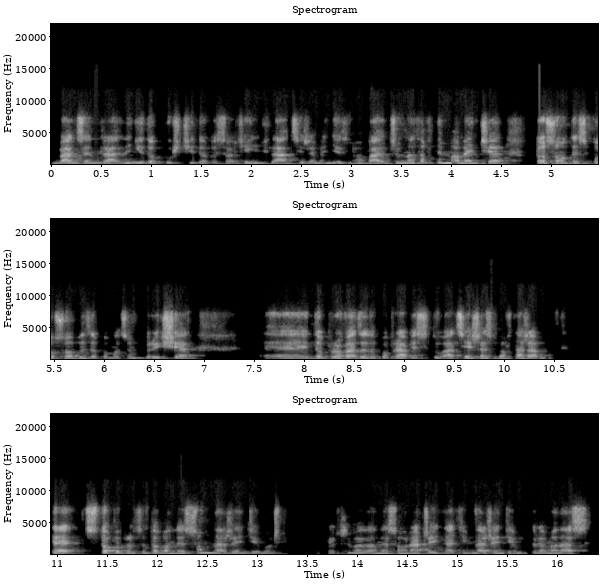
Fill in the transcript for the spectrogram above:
bank centralny nie dopuści do wysokiej inflacji, że będzie z nią walczył, no to w tym momencie to są te sposoby, za pomocą których się e, doprowadza do poprawy sytuacji. Jeszcze raz powtarzam, te stopy procentowe one są narzędziem oczywiście skutecznym, ale one są raczej takim narzędziem, które ma nas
